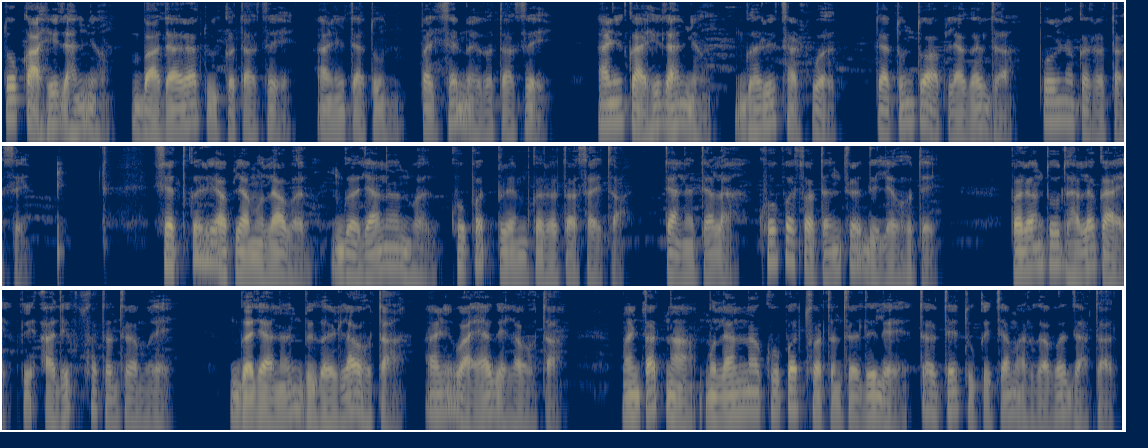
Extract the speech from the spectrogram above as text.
तो काही धान्य बाजारात विकत असे आणि त्यातून पैसे मिळवत असे आणि काही धान्य घरी साठवत त्यातून तो आपल्या गरजा पूर्ण करत असे. शेतकरी आपल्या मुलावर गजाननवर खूपच प्रेम करत असायचा. त्यानं त्याला खूप स्वातंत्र्य दिले होते. परंतु झालं काय की अधिक स्वातंत्र्यामुळे गजानन बिघडला होता आणि वाया गेला होता. म्हणतात ना मुलांना खूपच स्वातंत्र्य दिले तर ते चुकीच्या मार्गावर जातात.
